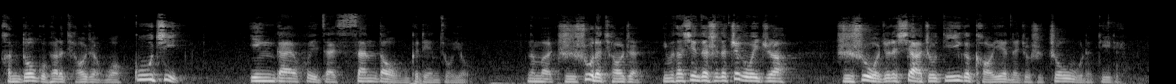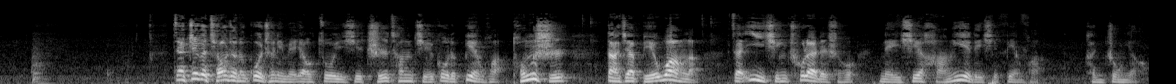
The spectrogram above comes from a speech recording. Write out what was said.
很多股票的调整，我估计应该会在三到五个点左右。那么指数的调整，因为它现在是在这个位置啊，指数我觉得下周第一个考验的就是周五的低点。在这个调整的过程里面，要做一些持仓结构的变化。同时，大家别忘了，在疫情出来的时候，哪些行业的一些变化很重要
